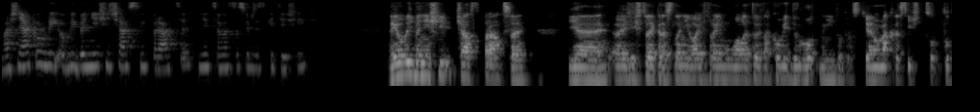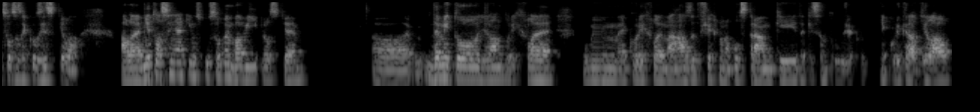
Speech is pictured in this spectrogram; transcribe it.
máš nějakou nejoblíbenější část své práce? Něco, na co si vždycky těšíš? Nejoblíbenější část práce je, ježiš, to je kreslení wireframeu, ale to je takový druhotný, to prostě jenom nakreslíš to, to co jsi jako zjistila. Ale mě to asi nějakým způsobem baví prostě Uh, jde mi to, dělám to rychle, umím jako rychle naházet všechno na podstránky, taky jsem to už jako několikrát dělal.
